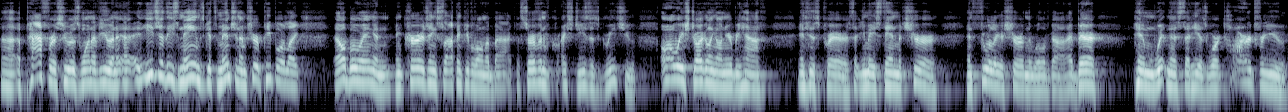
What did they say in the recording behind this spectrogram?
Uh, Epaphras, who is one of you, and uh, each of these names gets mentioned. I'm sure people are like elbowing and encouraging, slapping people on the back. A servant of Christ Jesus greets you, always struggling on your behalf in his prayers, that you may stand mature and fully assured in the will of God. I bear him witness that he has worked hard for you,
